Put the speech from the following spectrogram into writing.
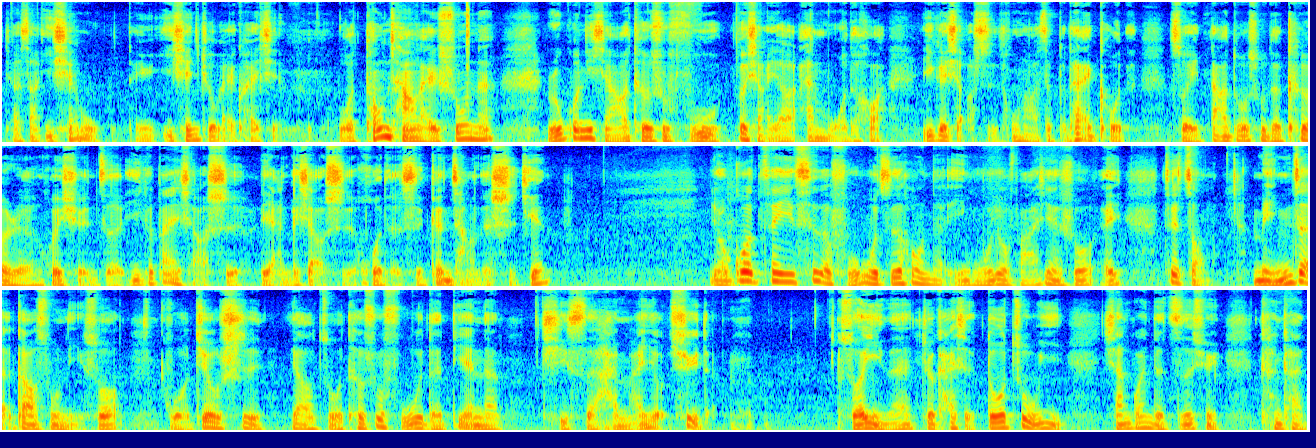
加上一千五等于一千九百块钱。我通常来说呢，如果你想要特殊服务又想要按摩的话，一个小时通常是不太够的，所以大多数的客人会选择一个半小时、两个小时或者是更长的时间。有过这一次的服务之后呢，银狐就发现说，哎，这种明着告诉你说我就是要做特殊服务的店呢，其实还蛮有趣的。所以呢，就开始多注意相关的资讯，看看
